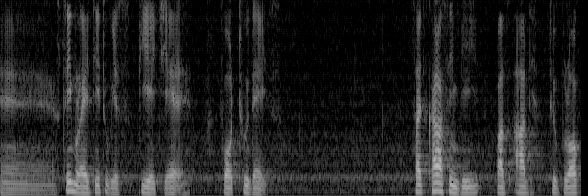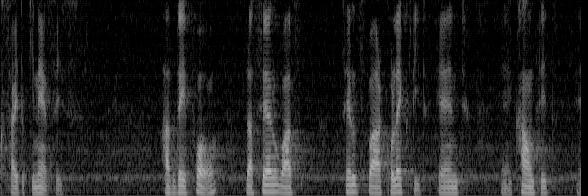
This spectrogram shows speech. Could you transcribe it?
uh, stimulated with PHA for two days. Cytokeratin B was added to block cytokinesis. At day four, the cell was, cells were collected and uh, counted uh,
